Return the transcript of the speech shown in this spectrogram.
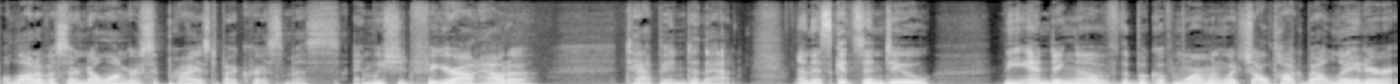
a lot of us are no longer surprised by Christmas, and we should figure out how to tap into that. And this gets into the ending of the Book of Mormon, which I'll talk about later,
